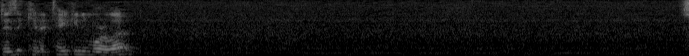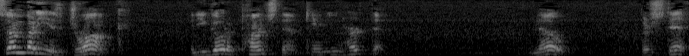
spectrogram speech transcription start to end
does it can it take any more load? Somebody is drunk and you go to punch them, can you hurt them? No. They're stiff.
